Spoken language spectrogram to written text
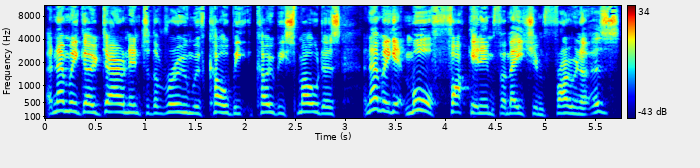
And then we go down into the room with Cobie, Kobe Smolders, and then we get more fucking information thrown at us.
